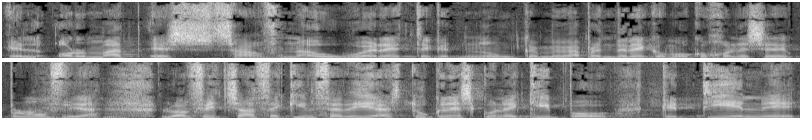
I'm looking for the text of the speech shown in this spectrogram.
el Ormat Schaffnauer, este que nunca me aprenderé cómo cojones se pronuncia, lo han fichado hace 15 días. ¿Tú crees que un equipo que tiene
